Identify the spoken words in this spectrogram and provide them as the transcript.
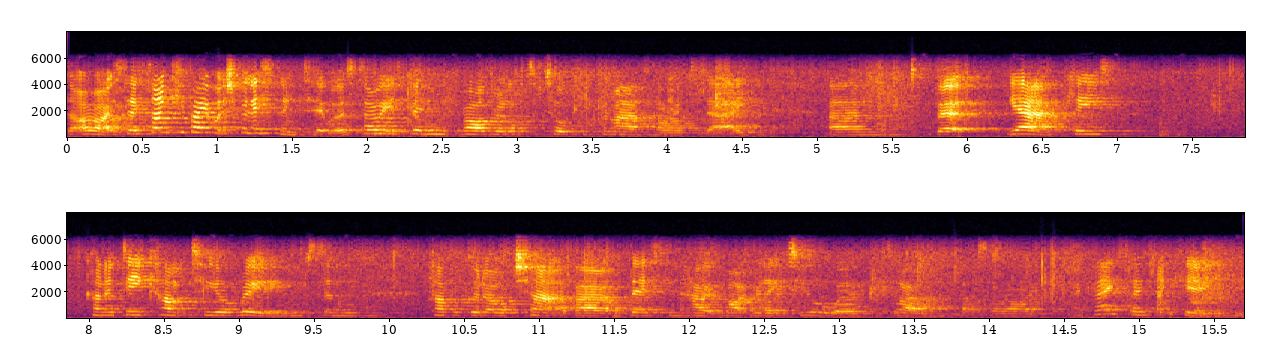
so all right. So thank you very much for listening to us. Sorry it's been rather a lot of talking from our side today. Um, but yeah, please kind of decamp to your rooms and have a good old chat about this and how it might relate to your work as well, if that's all right. Okay, so thank you.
